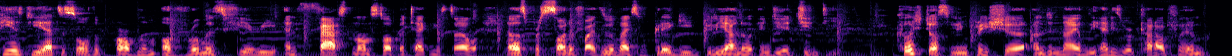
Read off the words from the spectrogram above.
PSG had to solve the problem of Roma's fiery and fast non-stop attacking style that was personified through the likes of Greggi, Giugliano, and Giacinti. Coach Jocelyn Prêcheur undeniably had his work cut out for him,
